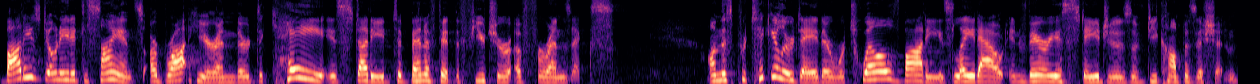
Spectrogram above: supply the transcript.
Bodies donated to science are brought here, and their decay is studied to benefit the future of forensics. On this particular day, there were 12 bodies laid out in various stages of decomposition.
